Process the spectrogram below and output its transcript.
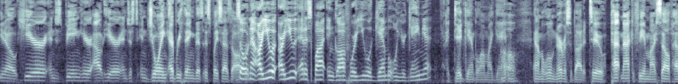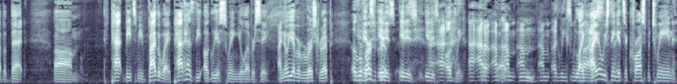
you know here and just being here, out here, and just enjoying everything that this place has to offer. So now, are you are you at a spot in golf where you will gamble on your game yet? I did gamble on my game, Uh-oh. and I'm a little nervous about it too. Pat McAfee and myself have a bet. Um, if Pat beats me, by the way, Pat has the ugliest swing you'll ever see. I know you have a reverse grip. A reverse It's- grip. It is. It is. It is I, I- ugly. I, I don't. I'm uh, I'm mm. I'm, I'm ugly swing. like I always think it's a cross between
